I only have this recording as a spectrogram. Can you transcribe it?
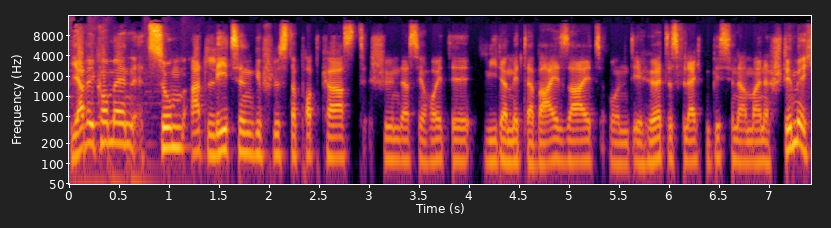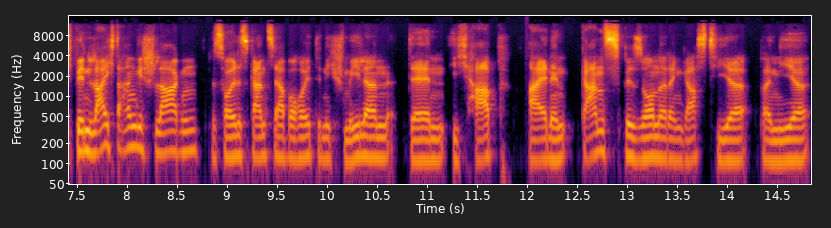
Ja, willkommen zum Athletengeflüster-Podcast. Schön, dass ihr heute wieder mit dabei seid und ihr hört es vielleicht ein bisschen an meiner Stimme. Ich bin leicht angeschlagen. Das soll das Ganze aber heute nicht schmälern, denn ich habe einen ganz besonderen Gast hier bei mir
